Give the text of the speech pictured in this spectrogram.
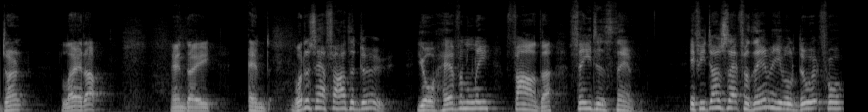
don't lay it up and they and what does our Father do? Your heavenly Father feedeth them. If He does that for them, He will do it for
